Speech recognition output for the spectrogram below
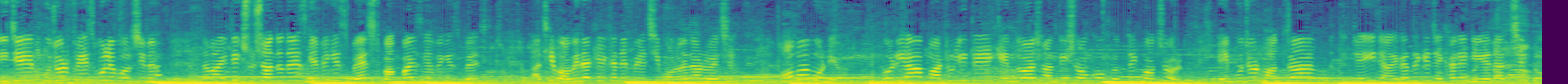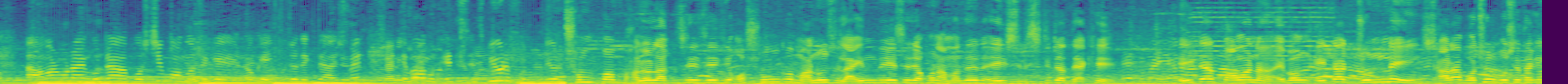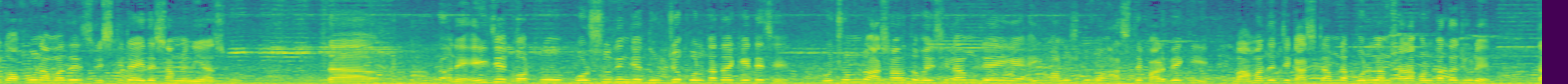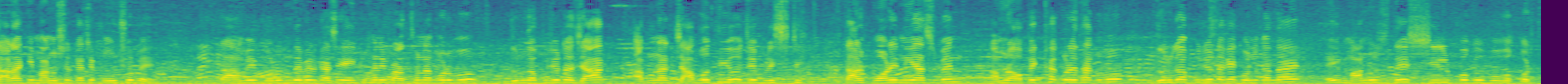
নিজে পুজোর ফেস বলে বলছি না। তবে I think Sushant the is giving is best Bappa is giving is best আজকে ববিদাকে এখানে পেয়েছি মলয়দা রয়েছে। গড়িয়া পাটুলিতে কেন্দুয়া শান্তি সংঘ প্রত্যেক বছর এই পুজোর মাত্রা যেই জায়গা থেকে যেখানে নিয়ে যাচ্ছে, আমার মনে হয় গোটা পশ্চিমবঙ্গ থেকে লোকে এই পুজো দেখতে আসবেন এবং ইটস বিউটিফুল ভালো লাগছে যে যে অসংখ্য মানুষ লাইন দিয়ে এসে যখন আমাদের এই সৃষ্টিটা দেখে, এইটার পাওয়া না এবং এটার জন্যেই সারা বছর বসে থাকি, কখন আমাদের সৃষ্টিটা এদের সামনে নিয়ে আসব। তা মানে এই যে গত পরশু দিন যে দুর্যোগ কলকাতায় কেটেছে, প্রচণ্ড আশাহত হয়েছিলাম যে এই- মানুষগুলো আসতে পারবে কি? বা আমাদের যে কাজটা আমরা করলাম সারা কলকাতা জুড়ে, তারা কি মানুষের কাছে পৌঁছবে? তা আমি বরুণ দেবের কাছে এইটুখানি প্রার্থনা করব, দুর্গাপুজোটা যাক, আপনার যাবতীয় যে বৃষ্টি তারপরে নিয়ে আসবেন, আমরা অপেক্ষা করে থাকব, দুর্গাপুজোটাকে কলকাতায় এই মানুষদের শিল্পকে উপভোগ করতে।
